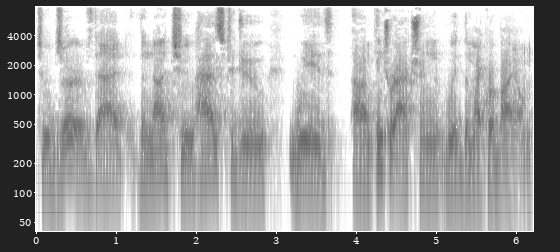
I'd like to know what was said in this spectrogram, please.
to observe that the NOD2 has to do with um, interaction with the microbiome.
